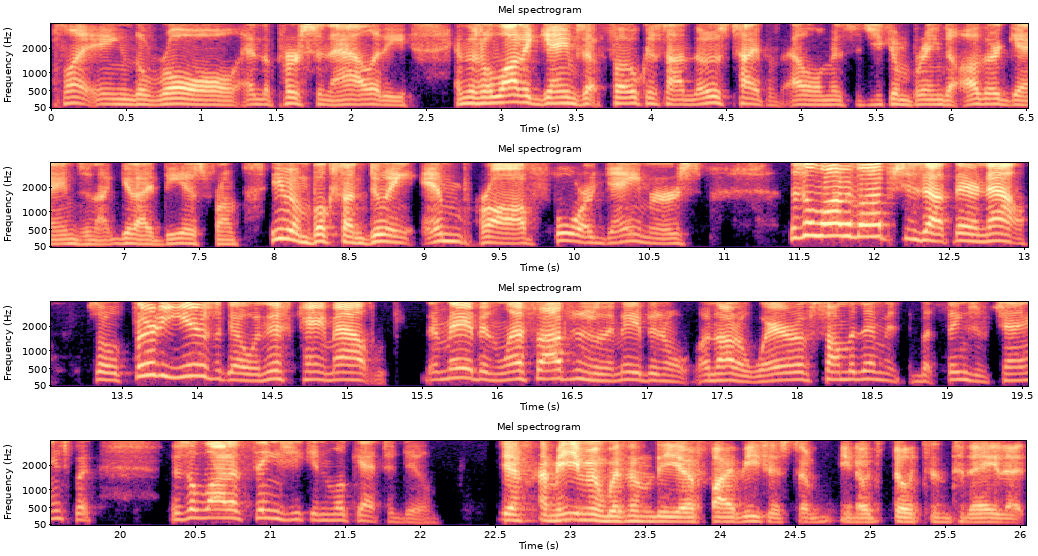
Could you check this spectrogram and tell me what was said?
playing the role and the personality and there's a lot of games that focus on those type of elements that you can bring to other games and get ideas from. Even books on doing improv for gamers there's a lot of options out there now. So 30 years ago when this came out there may have been less options or they may have been not aware of some of them but things have changed but there's a lot of things you can look at to do yeah, I mean, even within the uh, 5e system, you know, it's built in today that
